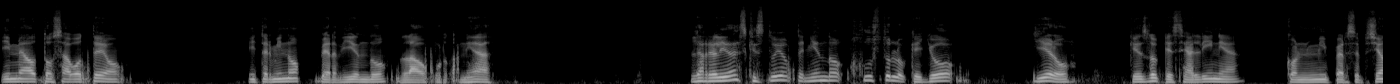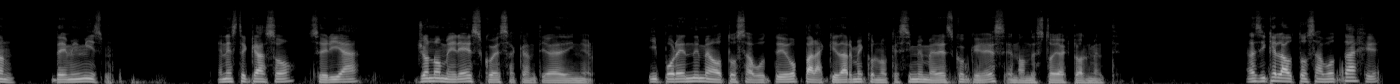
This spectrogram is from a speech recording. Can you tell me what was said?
Y me autosaboteo y termino perdiendo la oportunidad. La realidad es que estoy obteniendo justo lo que yo quiero, que es lo que se alinea con mi percepción de mí mismo. En este caso sería, yo no merezco esa cantidad de dinero y por ende me autosaboteo para quedarme con lo que sí me merezco que es en donde estoy actualmente. Así que el autosabotaje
